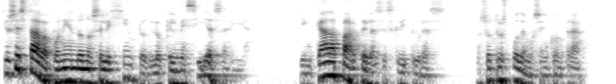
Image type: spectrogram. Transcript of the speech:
Dios estaba poniéndonos el ejemplo de lo que el Mesías haría, y en cada parte de las Escrituras nosotros podemos encontrar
